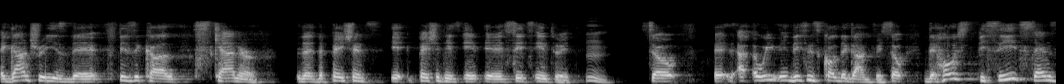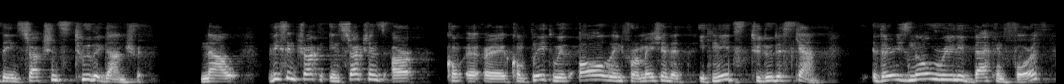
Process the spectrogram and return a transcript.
a gantry is the physical scanner that the patient patient is in, uh, sits into it. Mm. So uh, uh, we, this is called the gantry. So the host PC sends the instructions to the gantry. Now these instru- instructions are com- uh, uh, complete with all the information that it needs to do the scan. There is no really back and forth.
